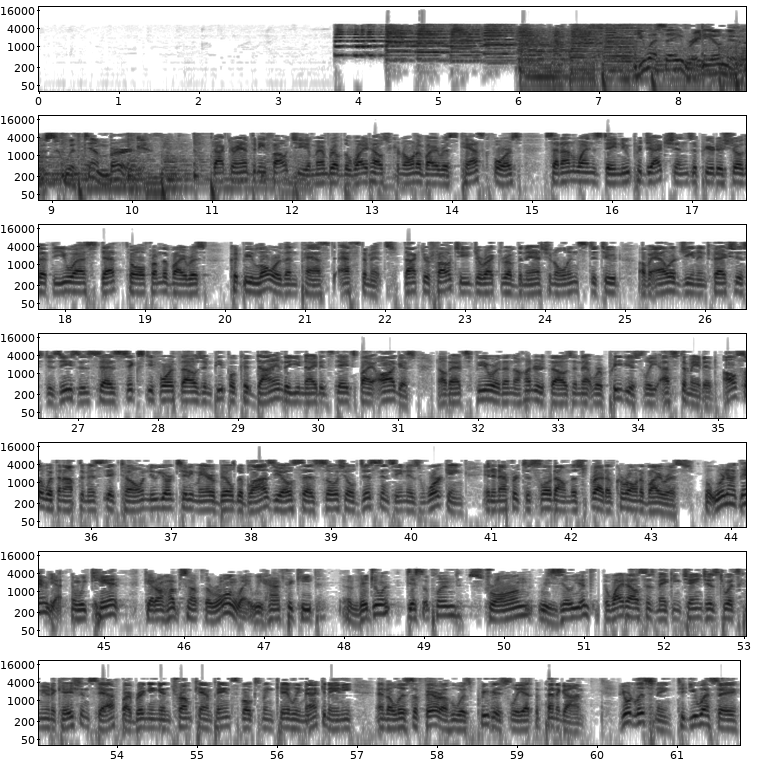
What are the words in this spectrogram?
USA Radio News with Tim Berg. Dr. Anthony Fauci, a member of the White House Coronavirus Task Force, said on Wednesday new projections appear to show that the U.S. death toll from the virus could be lower than past estimates. Dr. Fauci, director of the National Institute of Allergy and Infectious Diseases, says 64,000 people could die in the United States by August. Now that's fewer than the 100,000 that were previously estimated. Also with an optimistic tone, New York City Mayor Bill de Blasio says social distancing is working in an effort to slow down the spread of coronavirus. But we're not there yet, and we can't get our hopes up the wrong way. We have to keep uh, vigilant, disciplined, strong, resilient. The White House is making changes to its communications staff by bringing in Trump campaign spokesman Kayleigh McEnany and Alyssa Farah, who was previously at the Pentagon. You're listening to USA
